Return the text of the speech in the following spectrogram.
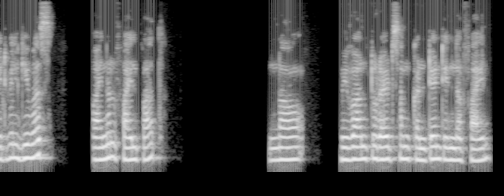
it will give us final file path. Now we want to write some content in the file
